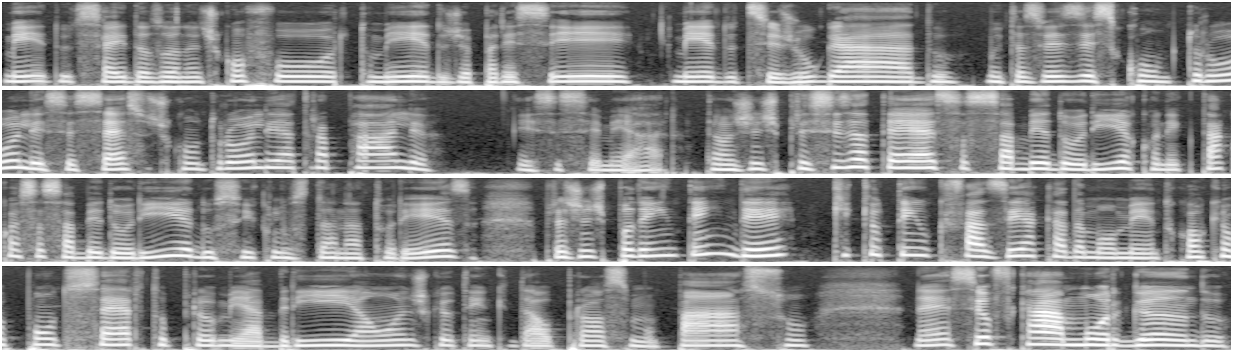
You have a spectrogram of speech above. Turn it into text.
medo de sair da zona de conforto, medo de aparecer, medo de ser julgado. Muitas vezes esse controle, esse excesso de controle atrapalha esse semear. Então a gente precisa ter essa sabedoria, conectar com essa sabedoria dos ciclos da natureza, para a gente poder entender o que, que eu tenho que fazer a cada momento, qual que é o ponto certo para eu me abrir, aonde que eu tenho que dar o próximo passo, né? Se eu ficar morgando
